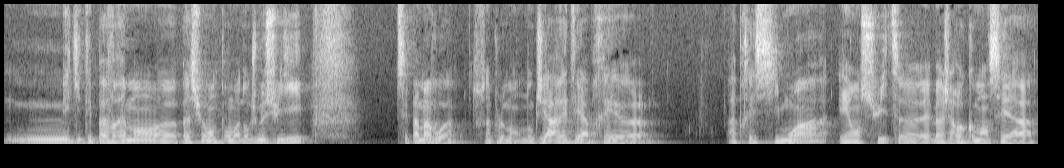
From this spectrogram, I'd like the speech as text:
mais qui n'étaient pas vraiment passionnantes pour moi. Donc je me suis dit, c'est pas ma voie, tout simplement. Donc j'ai arrêté après après six mois, et ensuite, eh ben, j'ai recommencé à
